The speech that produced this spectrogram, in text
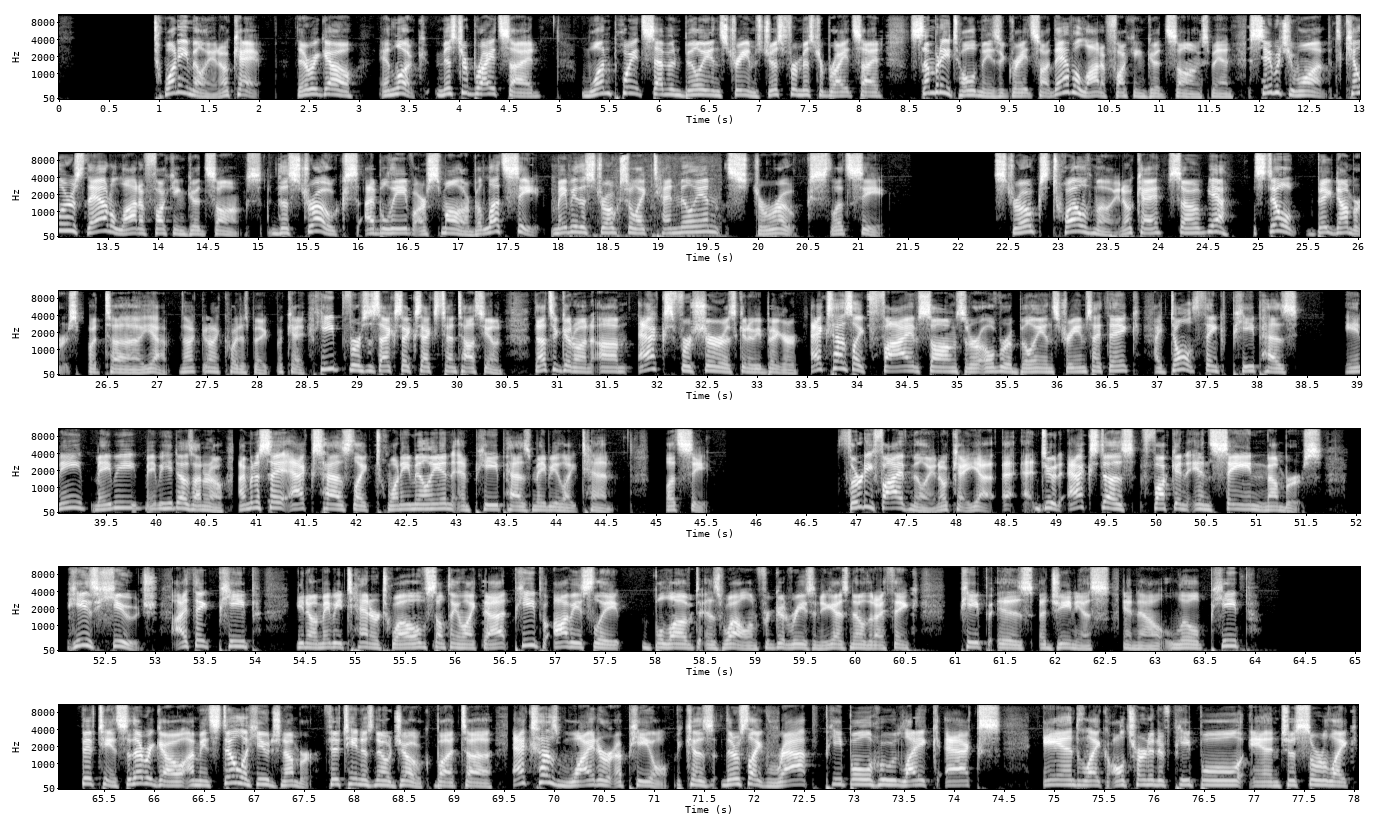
20 million. Okay. There we go. And look, Mr. Brightside 1.7 billion streams just for Mr. Brightside. Somebody told me he's a great song. They have a lot of fucking good songs, man. Say what you want, but Killers, they had a lot of fucking good songs. The Strokes, I believe, are smaller, but let's see. Maybe the Strokes are like 10 million? Strokes. Let's see. Strokes 12 million. Okay. So, yeah, still big numbers, but uh, yeah, not not quite as big. Okay, Peep versus XXX Tentacion. That's a good one. Um, X for sure is going to be bigger. X has like five songs that are over a billion streams. I think. I don't think Peep has any. Maybe maybe he does. I don't know. I'm gonna say X has like 20 million and Peep has maybe like 10. Let's see. 35 million. Okay, yeah. Dude, X does fucking insane numbers. He's huge. I think Peep you know, maybe 10 or 12, something like that. Peep, obviously beloved as well, and for good reason. You guys know that I think Peep is a genius. And now Lil Peep, 15. So there we go. I mean, still a huge number. 15 is no joke, but uh, X has wider appeal because there's like rap people who like X and like alternative people and just sort of like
